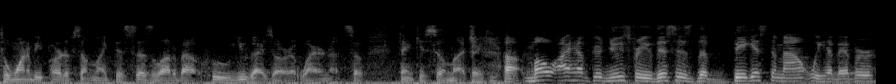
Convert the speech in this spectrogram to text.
to want to be part of something like this says a lot about who you guys are at WireNut. So thank you so much. Thank you. Uh, Mo, I have good news for you. This is the biggest amount we have ever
